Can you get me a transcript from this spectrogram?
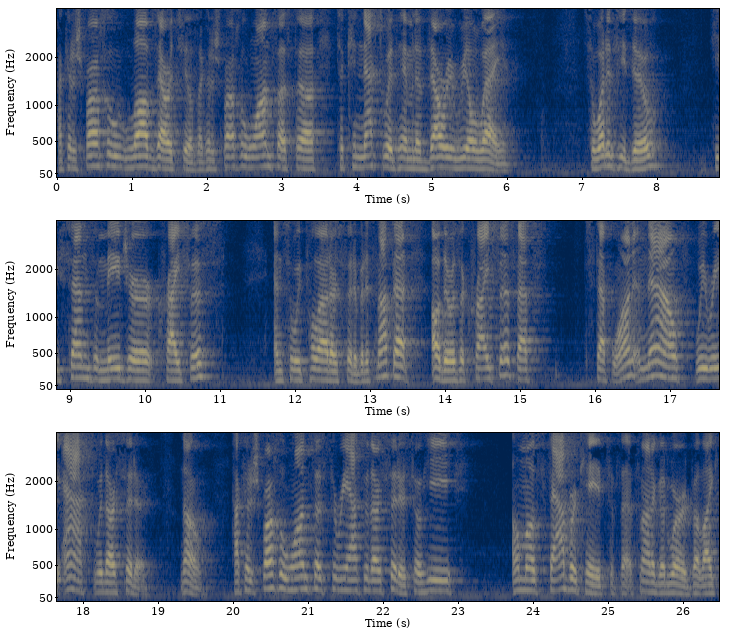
Hakadosh Baruch Hu loves our tefillas. Hakadosh Baruch Hu wants us to, to connect with Him in a very real way. So what does He do? He sends a major crisis, and so we pull out our siddur. But it's not that oh there was a crisis. That's step one, and now we react with our siddur. No. HaKadosh Baruch Hu wants us to react with our siddur, so he almost fabricates, if that's not a good word, but like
